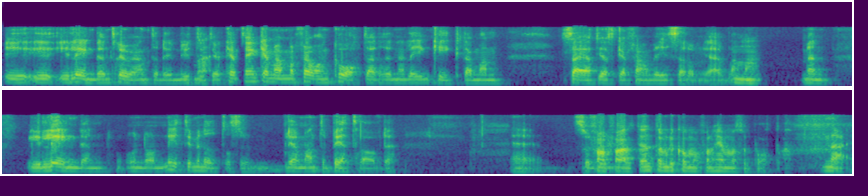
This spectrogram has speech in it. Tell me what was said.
i, i, i längden tror jag inte det är nyttigt. Nej. Jag kan tänka mig att man får en kort adrenalinkick där man säger att jag ska fan visa de jävlarna. Mm. Men i längden under 90 minuter så blir man inte bättre av det. Eh, så Framförallt inte om det kommer från hemmasupportrar. nej,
